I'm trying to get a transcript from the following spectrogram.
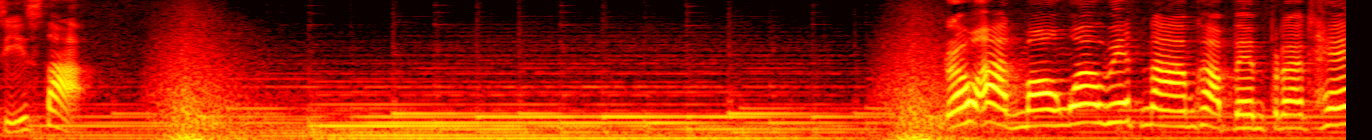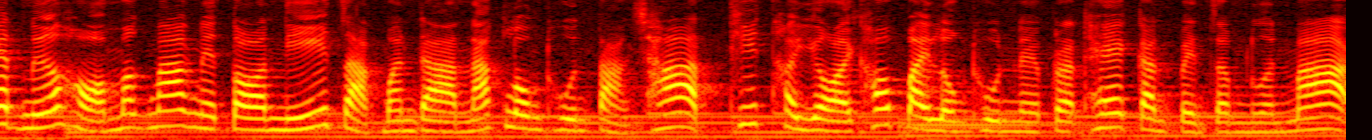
ศีรษะ เราอาจมองว่าเวียดนามค่ะเป็นประเทศเนื้อหอมมาก ๆ ในตอนนี้ จากบรรดานักลงทุนต่างชาติที่ทยอยเข้าไปลงทุนในประเทศกันเป็นจำนวนมาก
